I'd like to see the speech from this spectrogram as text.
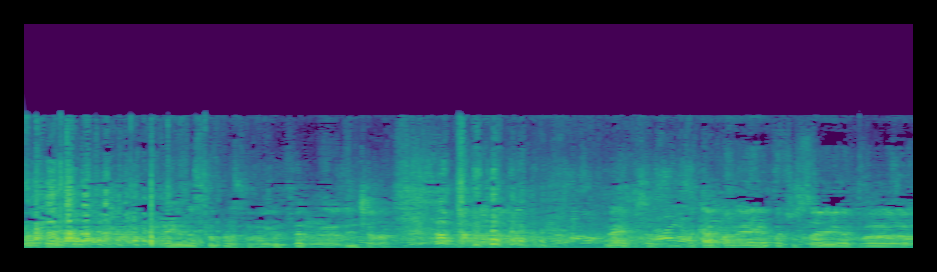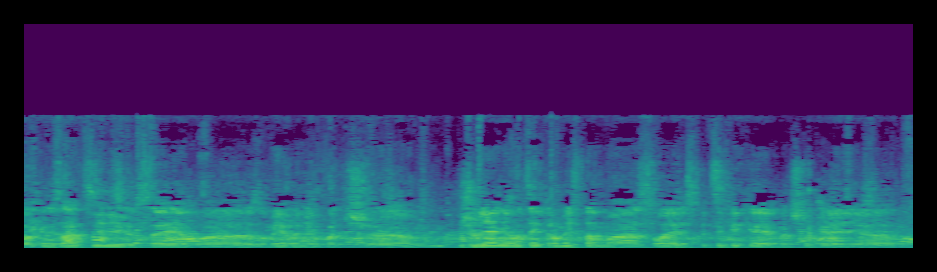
na Facebooku. Skupnost smo jutri linčala. Ne, mislim, zakaj pa ne, pač vse je v organizaciji, vse je v razumevanju, pač um, življenje v centru mesta ima svoje specifike, pač tukaj uh,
